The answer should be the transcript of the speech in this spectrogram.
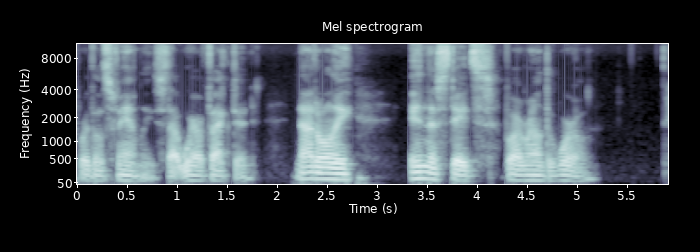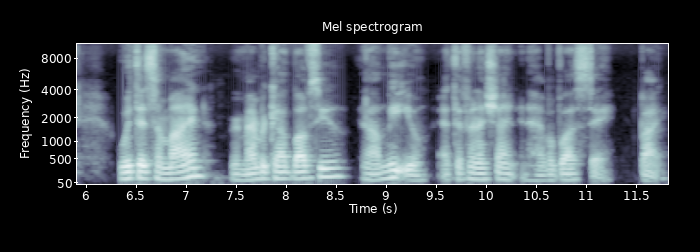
for those families that were affected, not only in the States, but around the world. With this in mind, remember God loves you, and I'll meet you at the finish line and have a blessed day. Bye.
